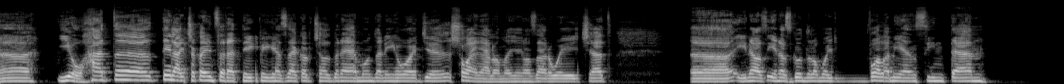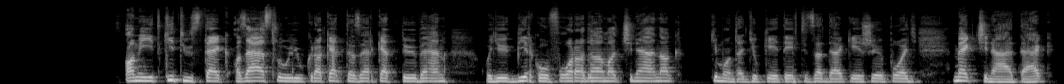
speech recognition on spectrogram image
Uh, jó, hát uh, tényleg csak annyit szeretnék még ezzel kapcsolatban elmondani, hogy sajnálom nagyon az ROH-et. Uh, én, az, én azt gondolom, hogy valamilyen szinten amit kitűztek az ászlójukra 2002-ben, hogy ők birkó forradalmat csinálnak, kimondhatjuk két évtizeddel később, hogy megcsinálták,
